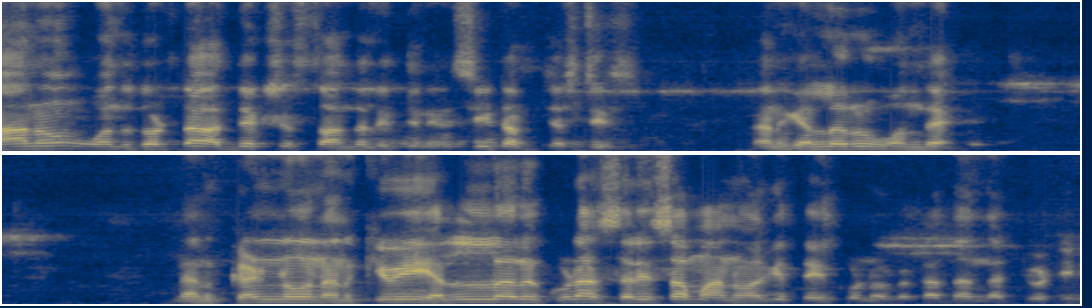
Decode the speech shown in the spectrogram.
ನಾನು ಒಂದು ದೊಡ್ಡ ಅಧ್ಯಕ್ಷ ಸ್ಥಾನದಲ್ಲಿ ಇದ್ದೀನಿ ಸೀಟ್ ಆಫ್ ಜಸ್ಟಿಸ್ ನನಗೆಲ್ಲರೂ ಒಂದೇ. ನನ್ನ ಕಣ್ಣು ನನ್ನ ಕಿವಿ ಎಲ್ಲರೂ ಕೂಡ ಸರಿಸಮಾನವಾಗಿ ತೆಗೆದುಕೊಂಡು ಹೋಗ್ಬೇಕಾದ ನನ್ನ ಡ್ಯೂಟಿ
